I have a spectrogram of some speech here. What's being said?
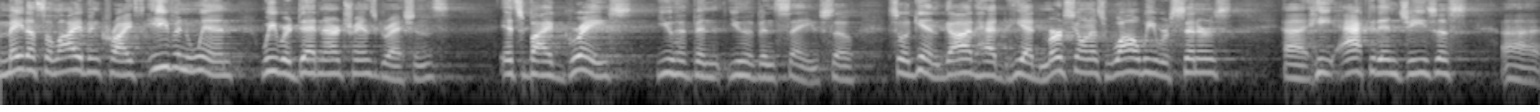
made us alive in Christ even when we were dead in our transgressions. It's by grace you have been, you have been saved. So, so again, God had, he had mercy on us while we were sinners. Uh, he acted in Jesus uh,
